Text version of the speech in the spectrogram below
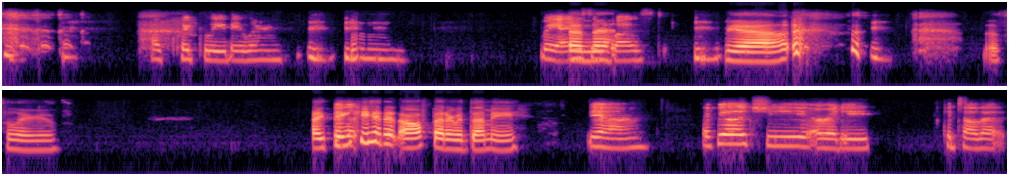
How quickly they learn. Mhm. But yeah, he And seemed buzzed. Yeah. That's hilarious. I think he hit it off better with Demi. Yeah. I feel like she already could tell that.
